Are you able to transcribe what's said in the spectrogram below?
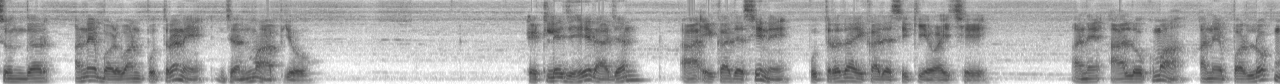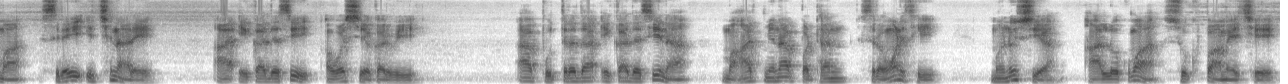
સુંદર અને બળવાન પુત્રને જન્મ આપ્યો. એટલે જ હે રાજન આ એકાદશીને પુત્રદા એકાદશી કહેવાય છે. અને આ લોકમાં અને પરલોકમાં શ્રેય ઈચ્છનારે આ એકાદશી અવશ્ય કરવી. આ પુત્રદા એકાદશીના મહાત્મ્યના પઠન શ્રવણથી મનુષ્ય આ લોકમાં સુખ પામે છે,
